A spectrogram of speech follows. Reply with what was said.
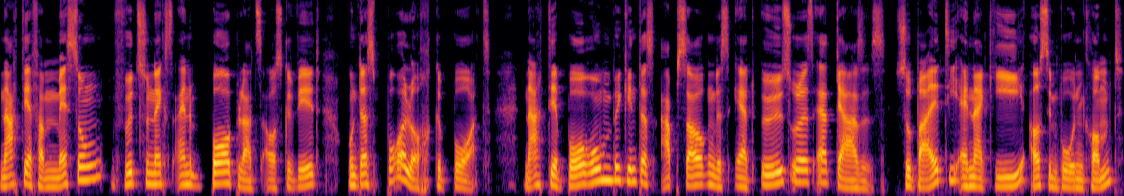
Nach der Vermessung wird zunächst ein Bohrplatz ausgewählt und das Bohrloch gebohrt. Nach der Bohrung beginnt das Absaugen des Erdöls oder des Erdgases. Sobald die Energie aus dem Boden kommt,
